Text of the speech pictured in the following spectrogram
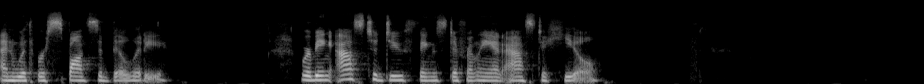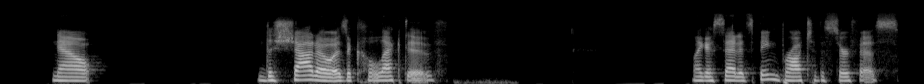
and with responsibility. We're being asked to do things differently and asked to heal. Now, the shadow as a collective, like I said, it's being brought to the surface.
